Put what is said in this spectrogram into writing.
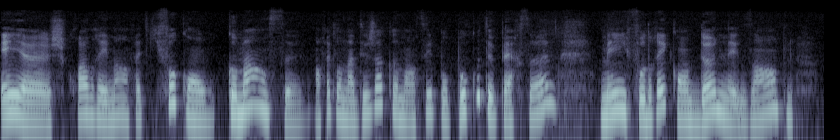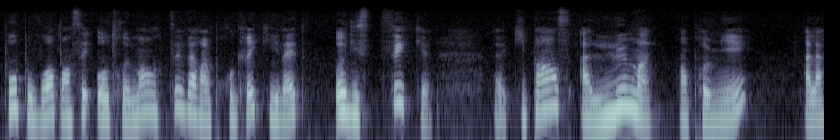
Et je crois vraiment, en fait, qu'il faut qu'on commence. En fait, on a déjà commencé pour beaucoup de personnes, mais il faudrait qu'on donne l'exemple pour pouvoir penser autrement, vers un progrès qui va être holistique, qui pense à l'humain en premier, à la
